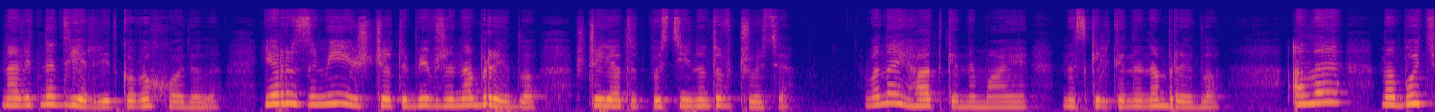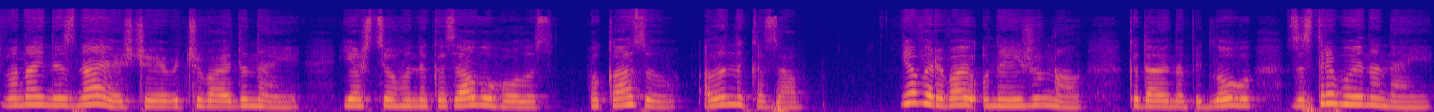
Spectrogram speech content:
навіть на двір рідко виходили. Я розумію, що тобі вже набридло, що я тут постійно товчуся. Вона й гадки не має, наскільки не набридло. Але, мабуть, вона й не знає, що я відчуваю до неї. Я ж цього не казав у голос, показував, але не казав. Я вириваю у неї журнал, кидаю на підлогу, застрибую на неї.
